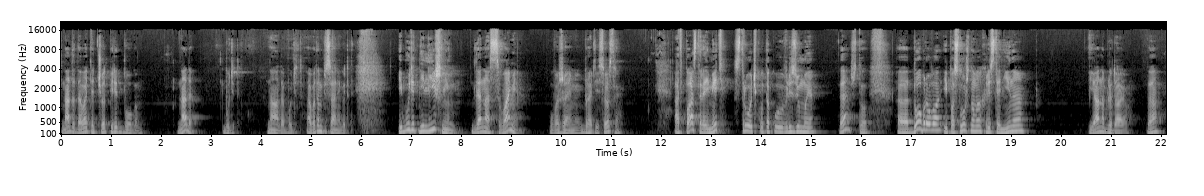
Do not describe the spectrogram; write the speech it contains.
надо давать отчет перед Богом. Надо? Будет. Надо будет. Об этом Писание говорит. И будет не лишним для нас с вами, уважаемые братья и сестры, от пастора иметь строчку такую в резюме, да, что э, доброго и послушного христианина я наблюдаю. Да?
